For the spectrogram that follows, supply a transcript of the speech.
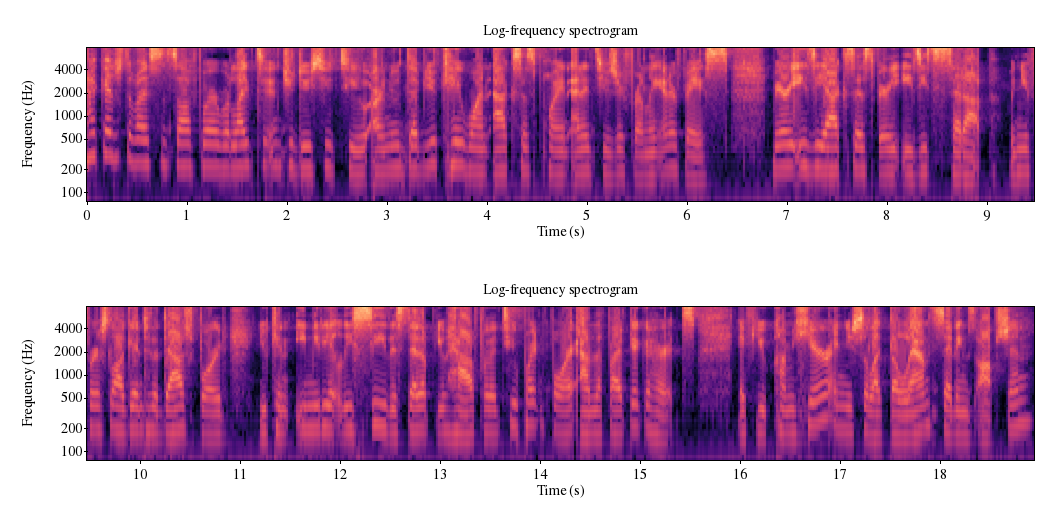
Pakedge Device and Software would like to introduce you to our new WK1 access point and its user-friendly interface. Very easy access, very easy to set up. When you first log into the dashboard, you can immediately see the setup you have for the 2.4 and the 5 gigahertz. If you come here and you select the LAN settings option,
